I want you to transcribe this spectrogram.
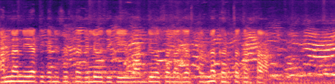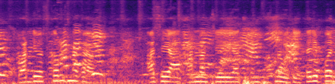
अण्णांनी या ठिकाणी सूचना दिली होती की वाढदिवसाला जास्त न खर्च करता वाढदिवस करूच नका असे अण्णांची या ठिकाणी सूचना होती. तरी पण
